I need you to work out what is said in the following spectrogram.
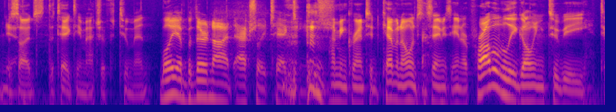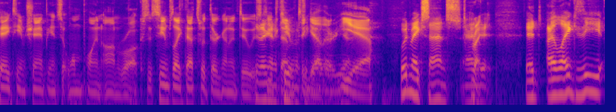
Yeah. besides the tag team match of two men. Well, yeah, but they're not actually tag teams. I mean, granted, Kevin Owens and Sami Zayn are probably going to be tag team champions at one point on Raw because it seems like that's what they're going to do is They're keep them keep them together. together, yeah. yeah. would make sense, and Right. it, it. I like the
